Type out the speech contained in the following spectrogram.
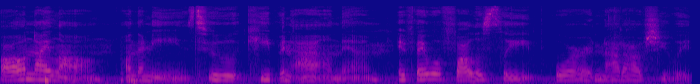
all night long on their knees to keep an eye on them. If they would fall asleep or nod off, she would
